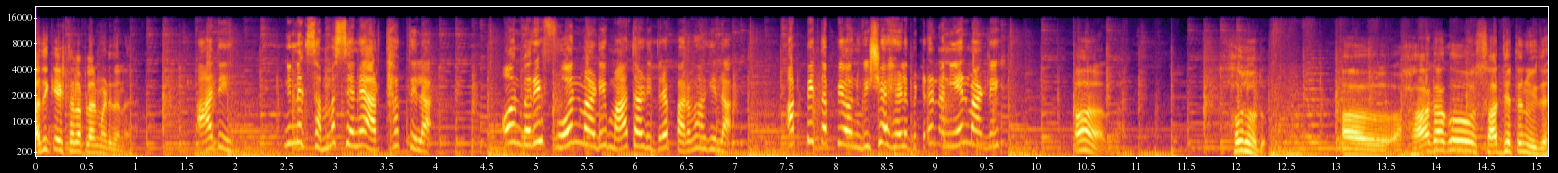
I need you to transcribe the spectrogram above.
ಅದಕ್ಕೆ ಇಷ್ಟೆಲ್ಲ ಪ್ಲಾನ್ ಮಾಡಿದಾನೆ ಆದಿ ನಿನಗೆ ಸಮಸ್ಯೆನೇ ಅರ್ಥ ಆಗ್ತಿಲ್ಲ. ಅವ್ನು ಬರೀ ಫೋನ್ ಮಾಡಿ ಮಾತಾಡಿದ್ರೆ ಪರವಾಗಿಲ್ಲ. ಅಪ್ಪಿ ತಪ್ಪಿ ಅವ್ನ ವಿಷಯ ಹೇಳಿಬಿಟ್ರೆ ನಾನು ಏನು ಮಾಡಲಿ? ಆ, ಹೌದು ಆ, ಹಾಗಾಗೋ ಸಾಧ್ಯತೆನೂ ಇದೆ.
